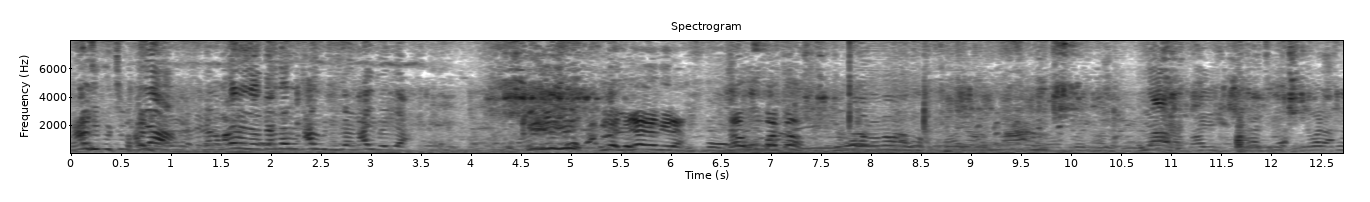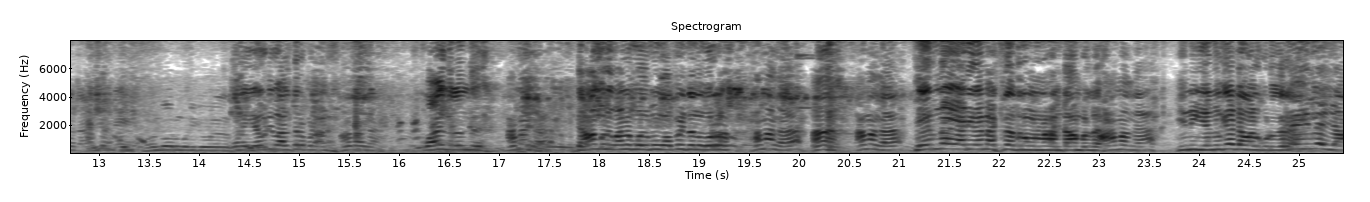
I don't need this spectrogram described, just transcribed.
நாடி பிடிச்சி மகாராஜா கால் நாய் மாரியா நான் உன் பக்கம் ஐயா இங்க வாடா. உன்னை எப்படி வளர்த்துறப்ப நானு? கோயந்துல இருந்து ஆமாங்க டாம்பலுக்கு வரும்போது உங்க அப்பா என்ன வர்றோம் ஆமாங்க. ஆமாங்க. தெருநா அடி மேட்ச்ல தரணும் நான் டாம்பல்ல ஆமாங்க. இன்னைக்கு எங்களுக்கே டவால் கொடுக்குறேன். இல்ல ஐயா.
